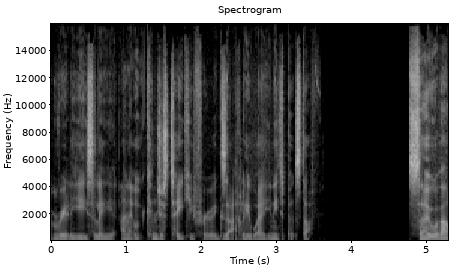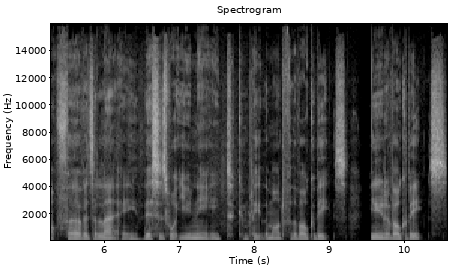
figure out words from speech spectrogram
really easily and it can just take you through exactly where you need to put stuff so without further delay, this is what you need to complete the mod for the Volca Beats. You need a Volca Beats,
